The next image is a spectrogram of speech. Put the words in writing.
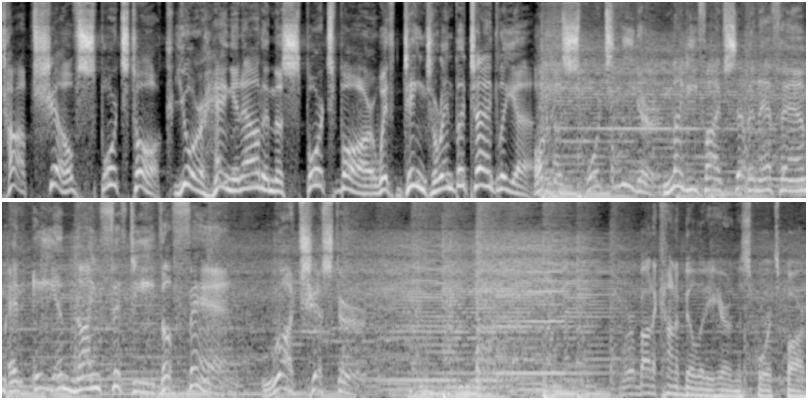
Top Shelf Sports Talk. You're hanging out in the sports bar with Danger and Battaglia on the Sports Leader 95.7 FM and AM 950. The Fan, Rochester. We're about accountability here in the sports bar.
